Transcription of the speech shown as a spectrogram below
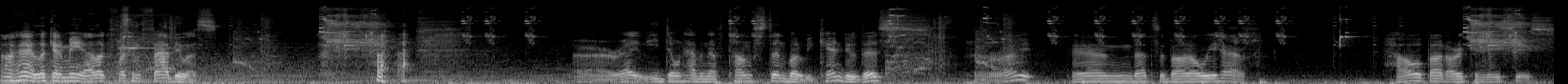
Oh hey, look at me, I look fucking fabulous. Alright, we don't have enough tungsten, but we can do this. Alright, and that's about all we have. How about our kinesis?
